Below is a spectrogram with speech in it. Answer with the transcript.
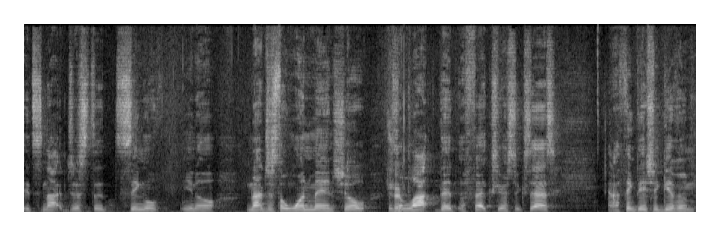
It's not just a single. You know, not just a one man show. There's a lot that affects your success. And I think they should give him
